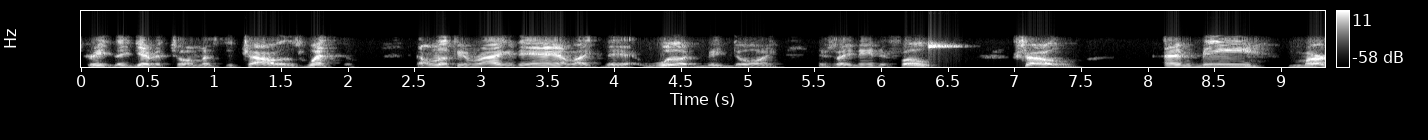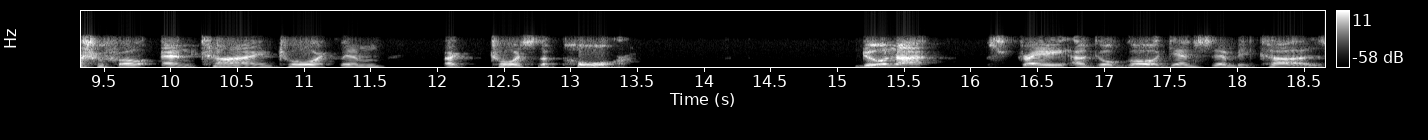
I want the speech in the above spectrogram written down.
street, they give it to them as the child is with them. Now looking raggedy and like they would be doing if they needed food. So, and be merciful and kind toward them, uh, towards the poor. Do not stray or go go against them because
